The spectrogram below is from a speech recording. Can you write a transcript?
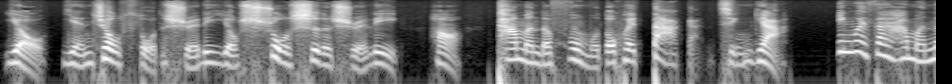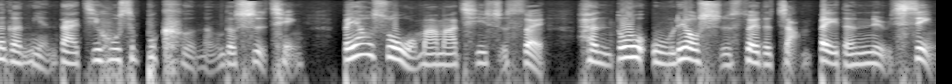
有研究所的学历，有硕士的学历，哈，他们的父母都会大感惊讶，因为在他们那个年代几乎是不可能的事情。不要说我妈妈七十岁，很多五六十岁的长辈的女性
